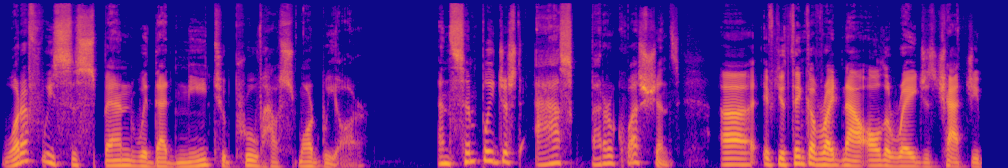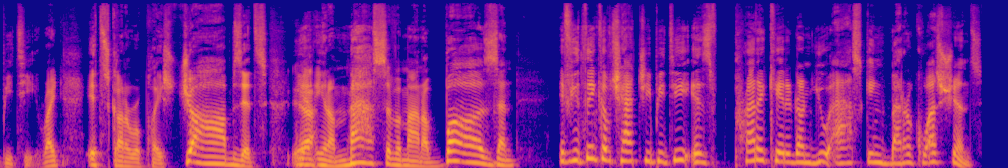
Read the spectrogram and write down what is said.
what if we suspend with that need to prove how smart we are and simply just ask better questions? Uh, if you think of right now, all the rage is Chat GPT, right? It's going to replace jobs. It's yeah. you know massive amount of buzz, and if you think of Chat GPT, is predicated on you asking better questions.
